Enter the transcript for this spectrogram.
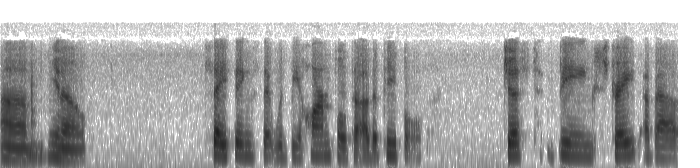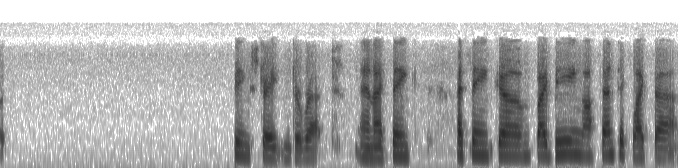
um you know say things that would be harmful to other people. Just being straight about being straight and direct. And i think I think um, by being authentic like that,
